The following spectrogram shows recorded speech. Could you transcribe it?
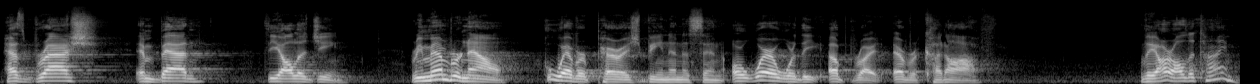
has brash and bad theology. Remember now whoever perished being innocent, or where were the upright ever cut off? They are all the time.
